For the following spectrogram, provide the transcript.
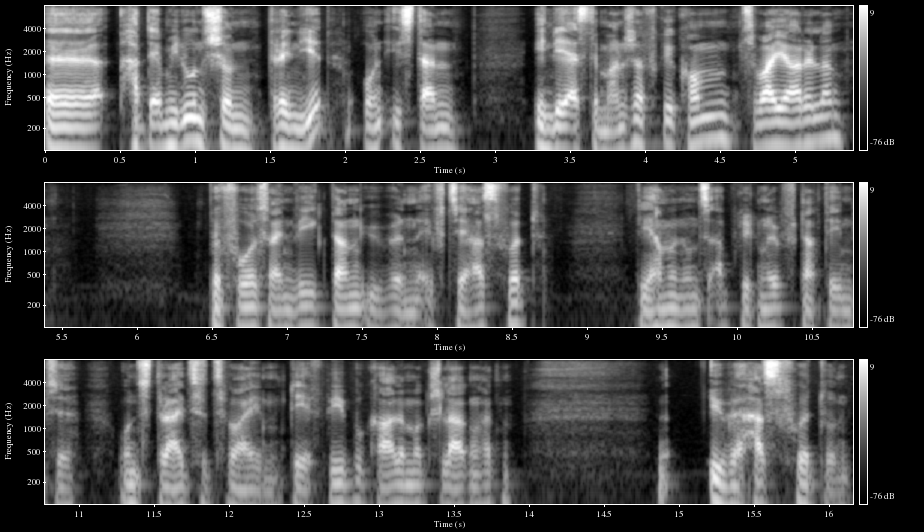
äh, hat er mit uns schon trainiert und ist dann in die erste Mannschaft gekommen, zwei Jahre lang, bevor sein Weg dann über den FC Haßfurt. Die haben uns abgeknöpft, nachdem sie uns 3 zu 2 im DFB-Pokal einmal geschlagen hatten. Über Haßfurt und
